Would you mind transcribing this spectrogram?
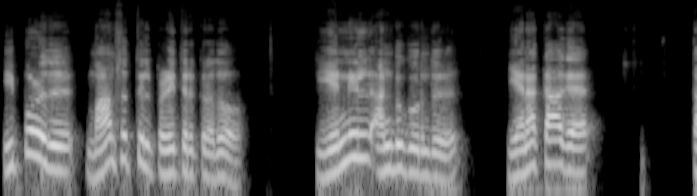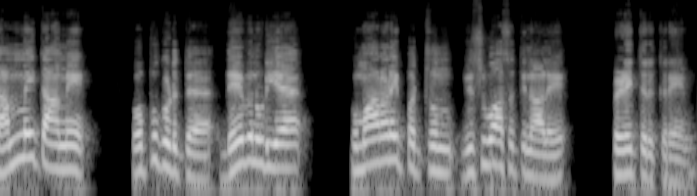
இப்பொழுது மாம்சத்தில் பிழைத்திருக்கிறதோ என்னில் அன்பு கூர்ந்து எனக்காக தம்மை தாமே ஒப்பு கொடுத்த தேவனுடைய குமாரனை பற்றும் விசுவாசத்தினாலே பிழைத்திருக்கிறேன்.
